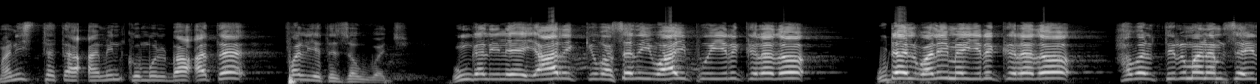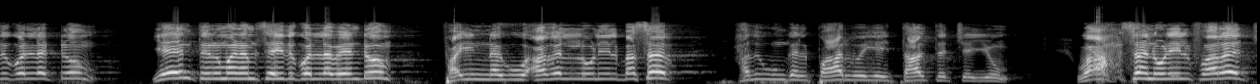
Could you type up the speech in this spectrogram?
மனிஸ்ததா அமின் குமுல் உங்களிலே யாருக்கு வசதி வாய்ப்பு இருக்கிறதோ உடல் வலிமை இருக்கிறதோ அவர் திருமணம் செய்து கொள்ளட்டும். ஏன் திருமணம் செய்து கொள்ள வேண்டும்? ஃபைன்னஹு அகல்லுளில் பசர். அது உங்கள் பார்வையை தாழ்த்தச் செய்யும். வாசனுளில் ஃபரஜ்.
